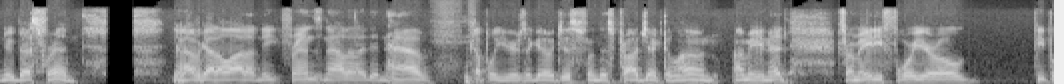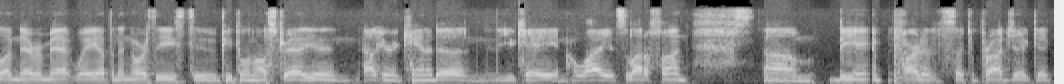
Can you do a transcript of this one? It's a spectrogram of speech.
new best friend and I've got a lot of neat friends now that I didn't have a couple years ago just from this project alone. I mean, it, from 84 year old people I've never met way up in the Northeast to people in Australia and out here in Canada and the UK and Hawaii. It's a lot of fun um, being part of such a project that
